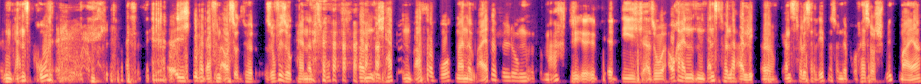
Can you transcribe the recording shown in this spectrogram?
ein ganz groß, ich gehe mal davon aus, uns hört sowieso keiner zu. Ähm, ich habe in Wasserburg meine Weiterbildung gemacht, die, die ich also auch ein, ein ganz, toller äh, ganz tolles Erlebnis und der Professor Schmidtmeier,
